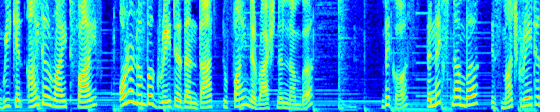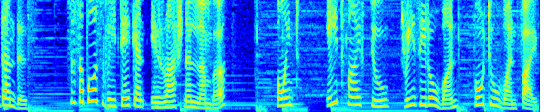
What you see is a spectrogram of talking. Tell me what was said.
we can either write 5 or a number greater than that to find a rational number because the next number is much greater than this. So suppose we take an irrational number 0.8523014215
